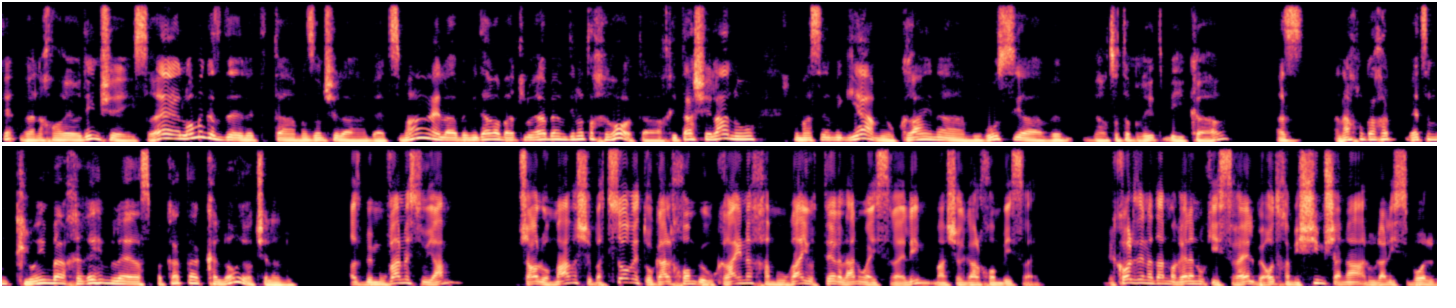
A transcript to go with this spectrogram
כן, ואנחנו הרי יודעים שישראל לא מגזדלת את המזון שלה בעצמה, אלא במידה רבה תלויה במדינות אחרות. החיטה שלנו למעשה מגיעה מאוקראינה, מרוסיה ומארצות הברית בעיקר, אז אנחנו ככה בעצם תלויים באחרים לאספקת הקלוריות שלנו. אז במובן מסוים, אפשר לומר שבצורת או גל חום באוקראינה חמורה יותר לנו הישראלים מאשר גל חום בישראל. וכל זה נדן מראה לנו כי ישראל בעוד 50 שנה עלולה לסבול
